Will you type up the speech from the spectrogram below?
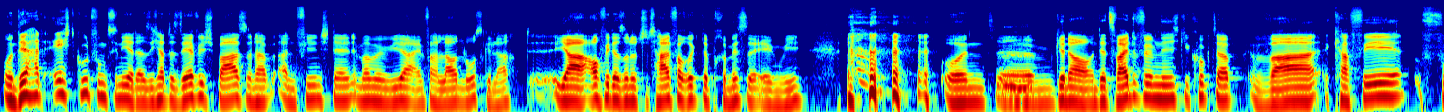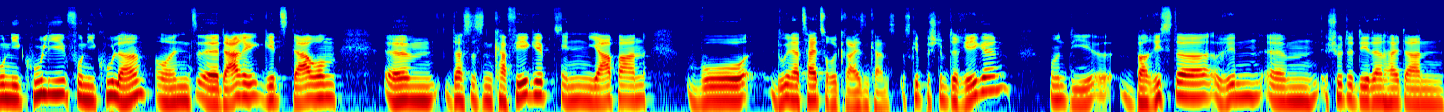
Und der hat echt gut funktioniert. Also ich hatte sehr viel Spaß und habe an vielen Stellen immer mal wieder einfach laut losgelacht. Äh, ja, auch wieder so eine total verrückte Prämisse irgendwie. und mhm. ähm, genau, und der zweite Film, den ich geguckt habe, war Café Funiculi Funicula. Und äh, da geht es darum, ähm, dass es ein Café gibt in Japan, wo du in der Zeit zurückreisen kannst. Es gibt bestimmte Regeln und die äh, Baristerin ähm, schüttet dir dann halt dann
